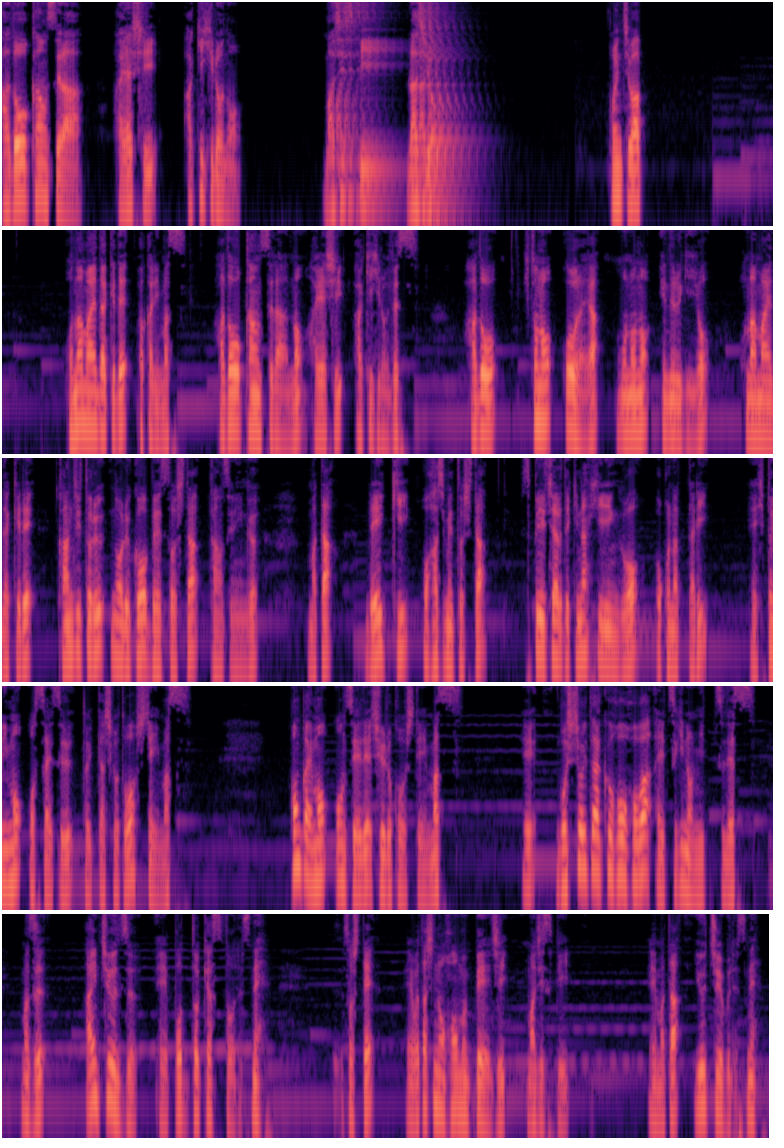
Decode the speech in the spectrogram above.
波動カウンセラー、林明宏のマジスピラジオ。こんにちは。お名前だけでわかります。波動カウンセラーの林明宏です。波動、人のオーラや物のエネルギーをお名前だけで感じ取る能力をベースとしたカウンセリング、また、霊気をはじめとしたスピリチュアル的なヒーリングを行ったり、人にもお伝えするといった仕事をしています。今回も音声で収録をしています。えご視聴いただく方法はえ次の3つです。まず、iTunes、えポッドキャストですね。そして、私のホームページ、マジスピ、えまた YouTube ですね。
